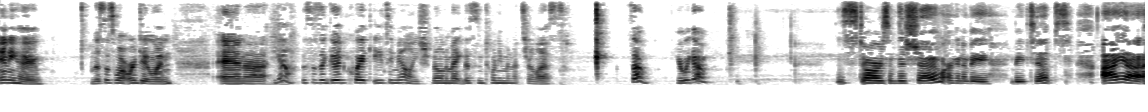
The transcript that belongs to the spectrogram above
anywho, this is what we're doing. And uh, yeah, this is a good, quick, easy meal. You should be able to make this in 20 minutes or less. So here we go. The stars of this show are going to be beef tips. I, uh,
